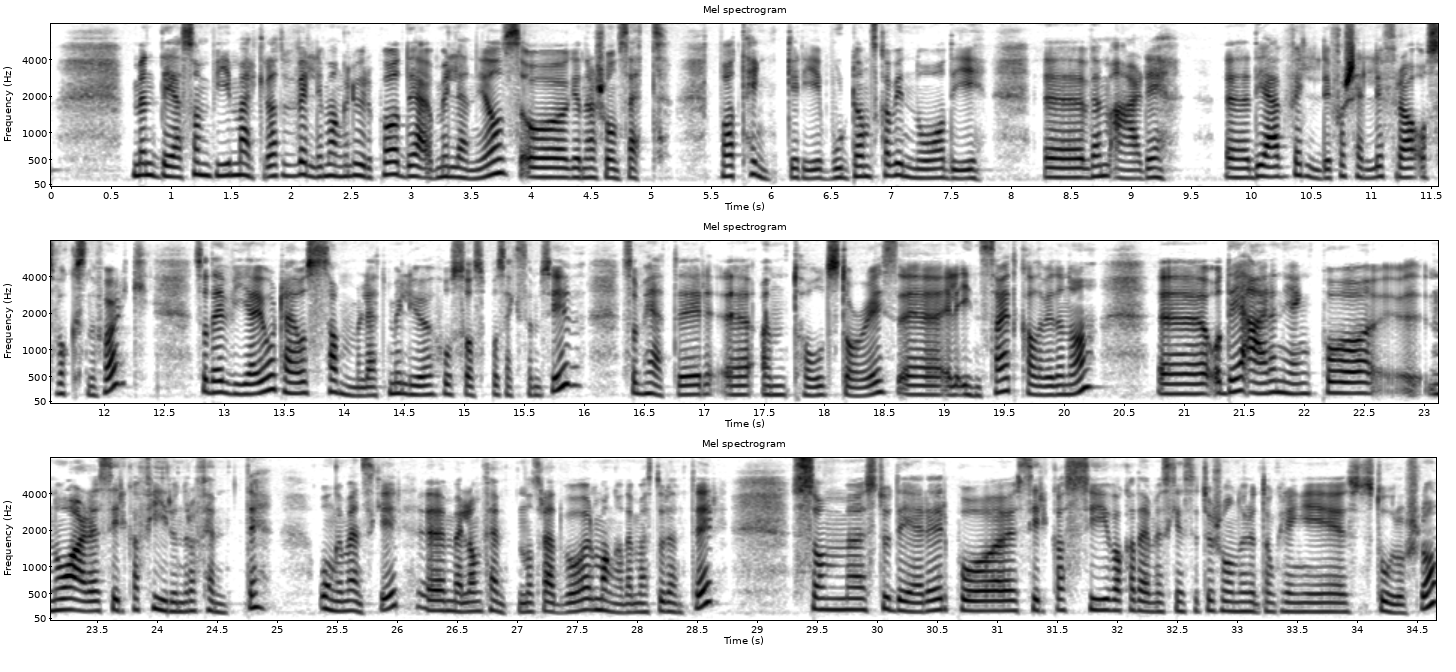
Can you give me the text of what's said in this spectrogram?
Men det som vi merker at veldig mange lurer på, det er jo millennials og generasjon Z. Hva tenker de? Hvordan skal vi nå de? Eh, hvem er de? Eh, de er veldig forskjellige fra oss voksne folk. Så det vi har gjort, er å samle et miljø hos oss på 6M7 som heter uh, Untold Stories, uh, eller Insight kaller vi det nå. Og det er en gjeng på Nå er det ca. 450 unge mennesker mellom 15 og 30 år, mange av dem er studenter, som studerer på ca. syv akademiske institusjoner rundt omkring i Stor-Oslo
